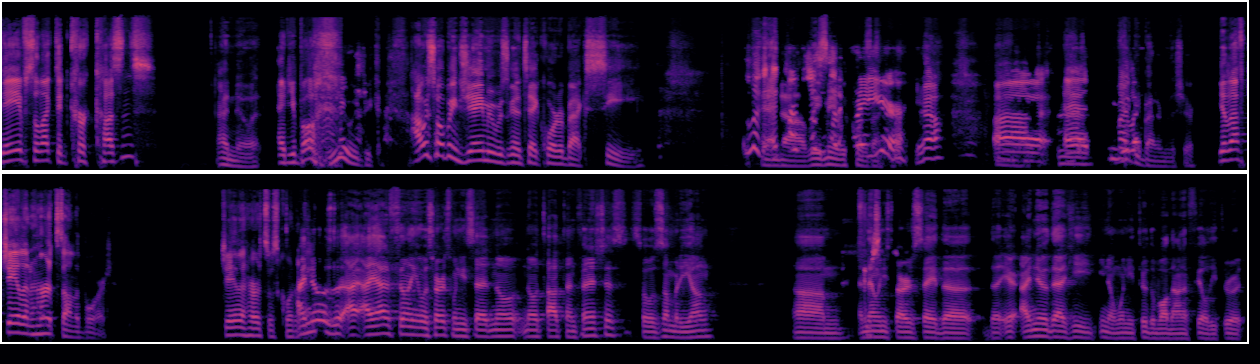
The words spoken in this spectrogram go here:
Dave selected Kirk Cousins, I knew it. and you both I knew it would be- I was hoping Jamie was going to take quarterback C. look. And, Kirk uh, Cousins leave me had a great year. You know, uh, and he you, might be left, better this year. you left Jalen Hurts on the board. Jalen Hurts was quarterback. I quarterback. knew was, I, I had a feeling it was Hurts when you said no no top ten finishes, so it was somebody young. Um, and then when you started to say the the air, I knew that he you know when he threw the ball down the field, he threw it.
